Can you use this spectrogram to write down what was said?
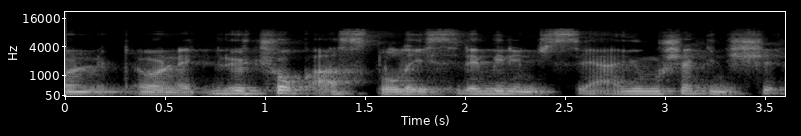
örnek, örnekleri çok az. Dolayısıyla birincisi yani yumuşak inişi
